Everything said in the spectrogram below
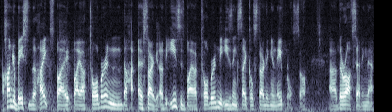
100 basis of hikes by, by October and the, uh, sorry, of eases by October and the easing cycle starting in April. So uh, they're offsetting that.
